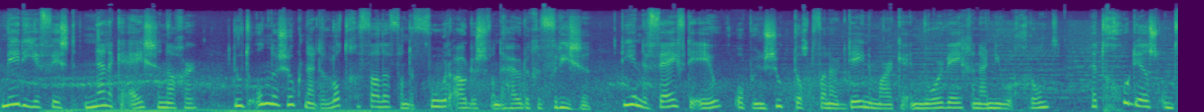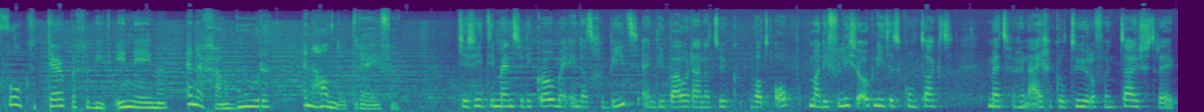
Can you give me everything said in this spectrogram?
Medievist Nelleke IJsenacher doet onderzoek naar de lotgevallen... van de voorouders van de huidige Friezen... die in de vijfde eeuw op hun zoektocht vanuit Denemarken en Noorwegen naar nieuwe grond... het goeddeels ontvolkte terpengebied innemen en er gaan boeren en handel drijven. Je ziet die mensen die komen in dat gebied en die bouwen daar natuurlijk wat op. Maar die verliezen ook niet het contact met hun eigen cultuur of hun thuisstreek.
